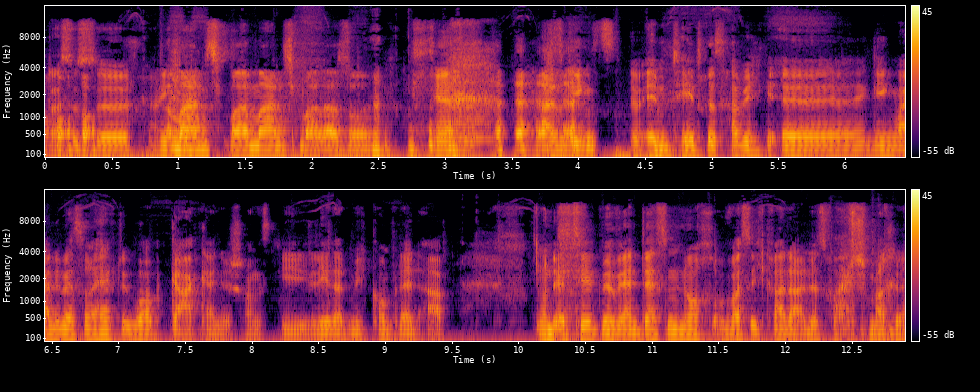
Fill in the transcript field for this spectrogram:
das ist äh. Manchmal, manchmal, also. Ja. Also gegen in Tetris habe ich äh, gegen meine bessere Hälfte überhaupt gar keine Chance. Die ledert mich komplett ab. Und erzählt mir währenddessen noch, was ich gerade alles falsch mache.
